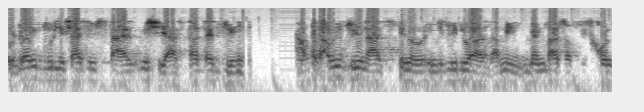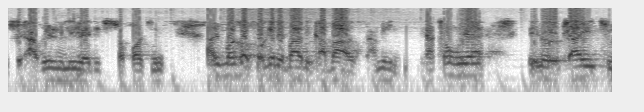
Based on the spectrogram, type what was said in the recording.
a very good leadership style, which he has started doing. And what are we doing as you know individuals? I mean, members of this country, are we really ready to support him? And we must not forget about the cabals. I mean, they are somewhere you know trying to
